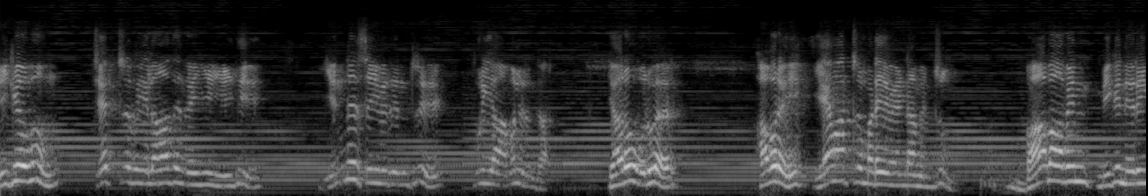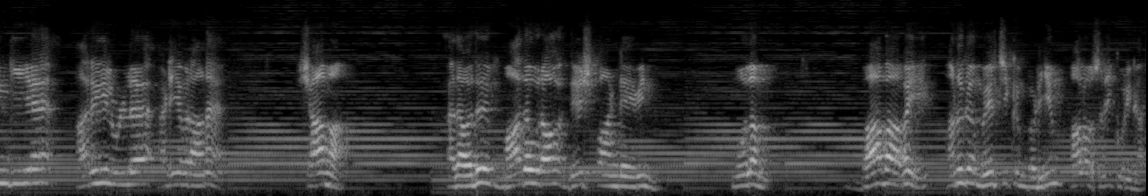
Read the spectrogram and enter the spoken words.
மிகவும் தேற்றவையில்லாத கையை எய்து என்ன செய்வதென்று புரியாமல் இருந்தார். யாரோ ஒருவர் அவரை ஏமாற்றம் அடைய வேண்டாம் என்றும் பாபாவின் மிக நெருங்கிய அருகில் உள்ள அடியவரான ஷாமா அதாவது மாதவராவ் தேஷ்பாண்டேவின் மூலம் பாபாவை அணுக முயற்சிக்கும்படியும் ஆலோசனை கூறினார்.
